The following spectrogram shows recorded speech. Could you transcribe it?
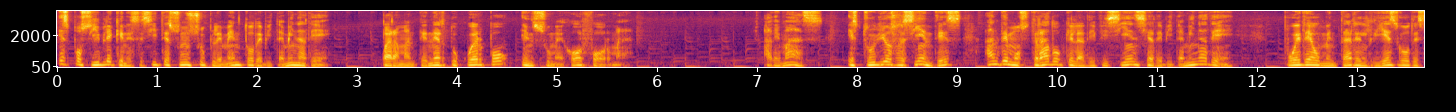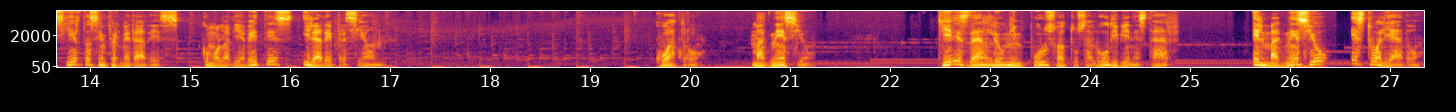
es posible que necesites un suplemento de vitamina D para mantener tu cuerpo en su mejor forma. Además, estudios recientes han demostrado que la deficiencia de vitamina D puede aumentar el riesgo de ciertas enfermedades, como la diabetes y la depresión. 4. Magnesio. ¿Quieres darle un impulso a tu salud y bienestar? El magnesio es tu aliado.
